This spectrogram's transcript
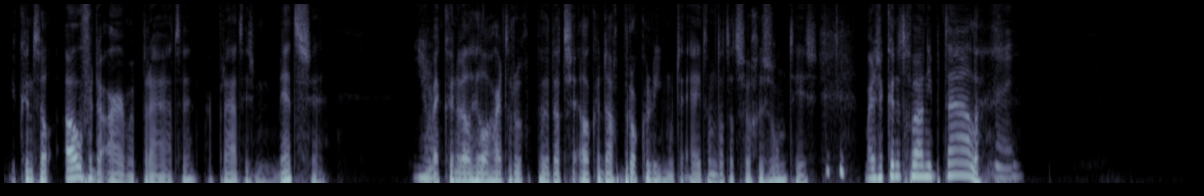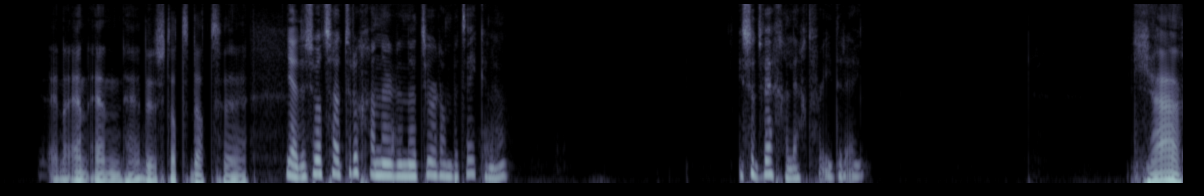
je kunt wel over de armen praten, maar praat eens met ze. Ja. En wij kunnen wel heel hard roepen dat ze elke dag broccoli moeten eten omdat het zo gezond is, maar ze kunnen het gewoon niet betalen. Nee. En, en, en hè, dus dat, dat eh, ja, dus wat zou teruggaan naar de natuur dan betekenen? Is het weggelegd voor iedereen? Ja,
